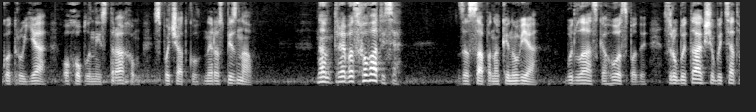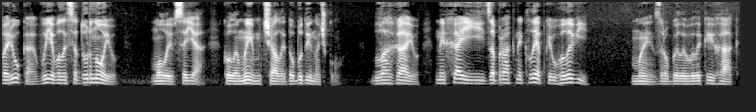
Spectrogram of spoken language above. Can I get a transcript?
котру я, охоплений страхом, спочатку не розпізнав. Нам треба сховатися. засапано кинув я. Будь ласка, господи, зроби так, щоб ця тварюка виявилася дурною, молився я, коли ми мчали до будиночку. Благаю, нехай їй забракне клепки в голові. Ми зробили великий гак,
